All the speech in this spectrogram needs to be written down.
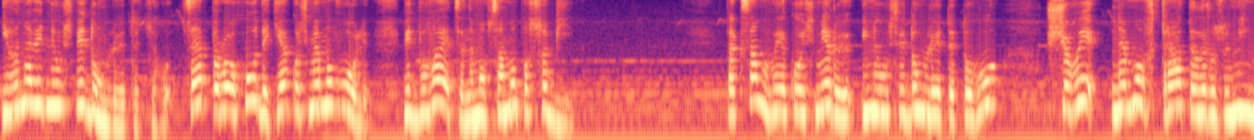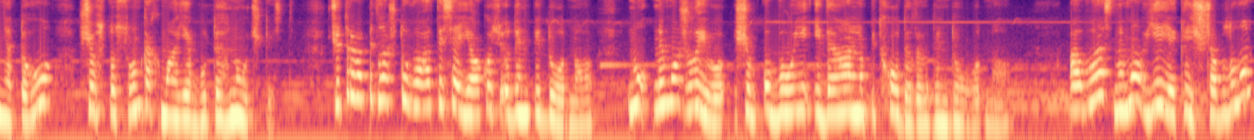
І ви навіть не усвідомлюєте цього. Це проходить якось мимоволі, відбувається немов само по собі. Так само ви якоюсь мірою і не усвідомлюєте того, що ви немов втратили розуміння того, що в стосунках має бути гнучкість, що треба підлаштуватися якось один під одного. Ну, неможливо, щоб обоє ідеально підходили один до одного. А у вас, немов є якийсь шаблон,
